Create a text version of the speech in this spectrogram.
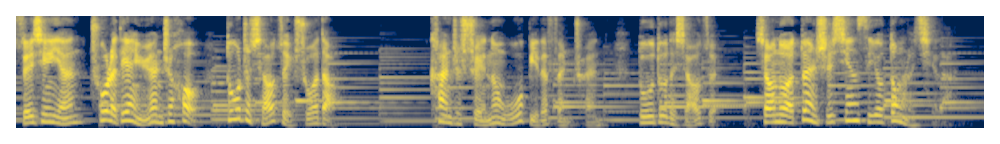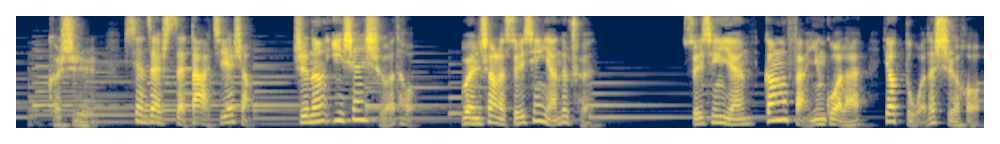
随心言出了电影院之后，嘟着小嘴说道：“看着水嫩无比的粉唇，嘟嘟的小嘴，肖诺顿时心思又动了起来。”可是现在是在大街上，只能一伸舌头吻上了随心言的唇。随心言刚反应过来要躲的时候，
